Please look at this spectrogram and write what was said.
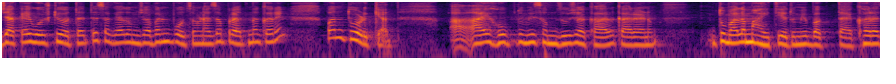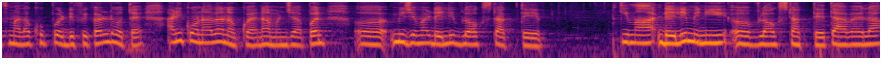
ज्या काही गोष्टी होत आहेत ते सगळ्या तुमच्यापर्यंत पोचवण्याचा प्रयत्न करेन. पण थोडक्यात आय होप तुम्ही समजू शकाल कारण तुम्हाला माहिती आहे तुम्ही बघताय. खरंच मला खूप डिफिकल्ट होतं आहे आणि कोणाला नको आहे ना? म्हणजे आपण मी जेव्हा डेली ब्लॉग्स टाकते किंवा डेली मिनी व्लॉग्स टाकते. त्यावेळेला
